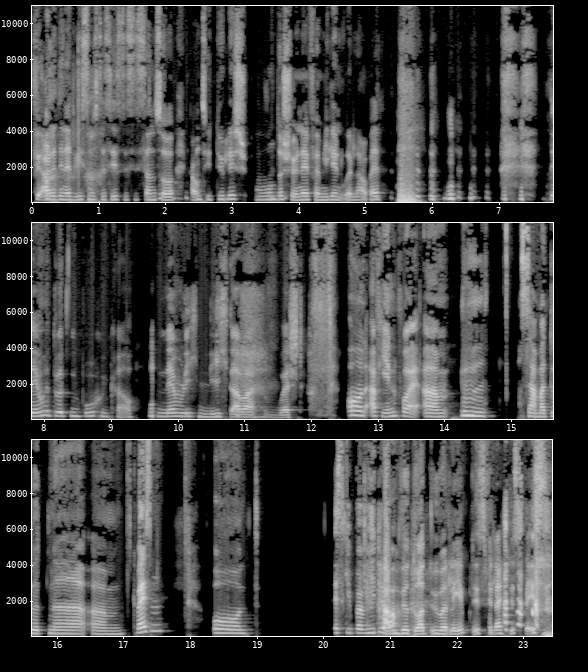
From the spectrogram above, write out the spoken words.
Für alle, die nicht wissen, was das ist, das ist dann so ganz idyllisch wunderschöne Familienurlaube. dem hat dort ein Buchen gekauft. Nämlich nicht, aber wurscht. Und auf jeden Fall ähm, sind wir dort ähm, gewesen und es gibt ein Video. Haben wir dort überlebt, ist vielleicht das bessere,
